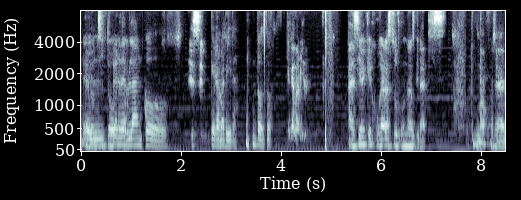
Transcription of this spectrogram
peloncito. verde blanco que gana vida. 2-2. Que gana vida. Hacía que jugaras tus runas gratis. No, o sea,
